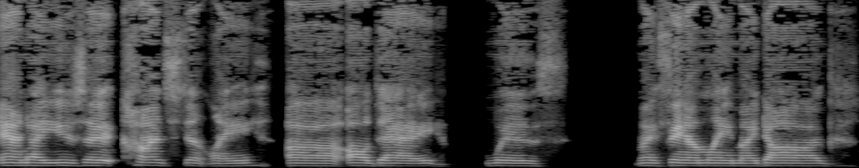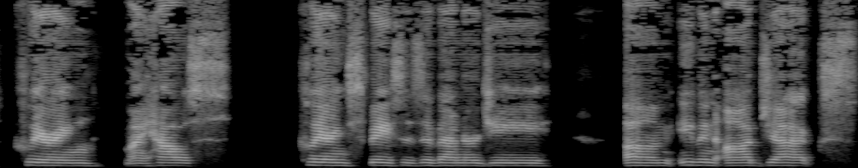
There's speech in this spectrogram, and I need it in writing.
and I use it constantly uh, all day with my family, my dog, clearing my house, clearing spaces of energy, um, even objects,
